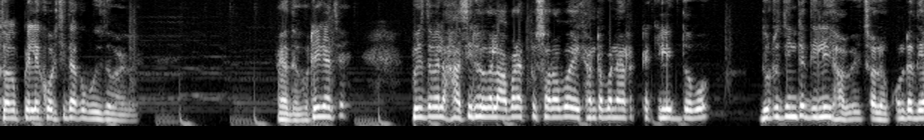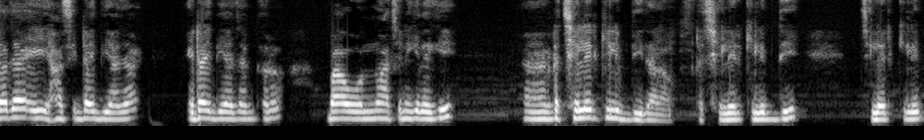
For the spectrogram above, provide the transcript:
তোকে প্লে করছি তাকে বুঝতে পারবে। হ্যাঁ দেখো, ঠিক আছে? বুঝতে পারলে হাসির হয়ে গেলে আবার একটু সরাবো, এখানটা মানে আরেকটা ক্লিপ দেবো। দুটো তিনটে দিলেই হবে, চলো কোনটা দেওয়া যায়? এই হাসিটাই দেওয়া যায় এটাই দেওয়া যাক ধরো। বা অন্য আছে নাকি দেখি? একটা ছেলের ক্লিপ দিই, দাঁড়াও, একটা ছেলের ক্লিপ দিই, ছেলের ক্লিপ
